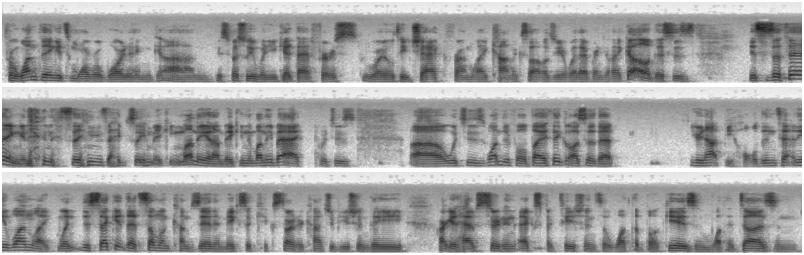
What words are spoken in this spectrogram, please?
for one thing, it's more rewarding, um, especially when you get that first royalty check from like Comixology or whatever, and you're like, oh, this is this is a thing, and this thing is actually making money, and I'm making the money back, which is uh, which is wonderful. But I think also that you're not beholden to anyone. Like when the second that someone comes in and makes a Kickstarter contribution, they are going to have certain expectations of what the book is and what it does. And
